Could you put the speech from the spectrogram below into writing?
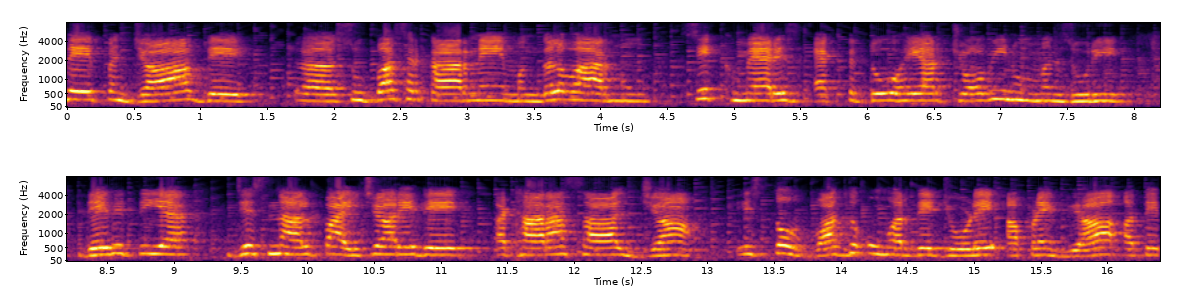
ਦੇ, ਪੰਜਾਬ ਦੇ ਸੂਬਾ ਸਰਕਾਰ ਨੇ ਮੰਗਲਵਾਰ ਨੂੰ ਸਿੱਖ ਮੈਰਿਜ ਐਕਟ 2024 ਨੂੰ ਮਨਜ਼ੂਰੀ ਦੇ ਦਿੱਤੀ ਹੈ, ਜਿਸ ਨਾਲ ਭਾਈਚਾਰੇ ਦੇ 18 ਸਾਲ ਜਾਂ ਇਸ ਤੋਂ ਵੱਧ ਉਮਰ ਦੇ ਜੋੜੇ ਆਪਣੇ ਵਿਆਹ ਅਤੇ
